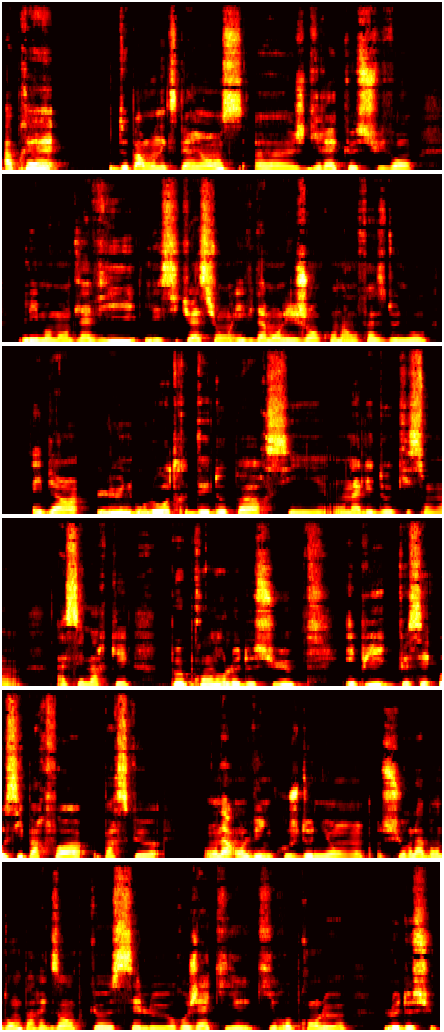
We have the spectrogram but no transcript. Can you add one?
Après, de par mon expérience, euh, je dirais que suivant les moments de la vie, les situations, évidemment les gens qu'on a en face de nous, eh bien l'une ou l'autre des deux peurs, si on a les deux qui sont euh, assez marquées, peut prendre le dessus. Et puis que c'est aussi parfois parce que on a enlevé une couche d'oignon sur l'abandon, par exemple, que c'est le rejet qui, reprend le dessus.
